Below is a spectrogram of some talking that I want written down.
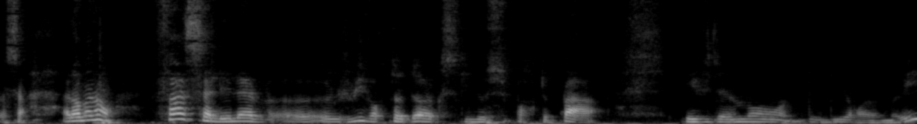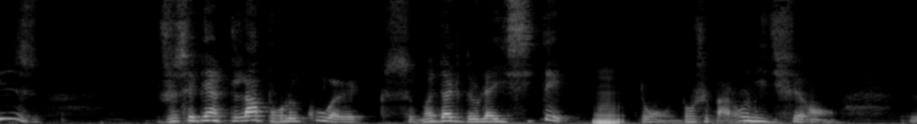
à ça. Alors maintenant, face à l'élève juif orthodoxe qui ne supporte pas, évidemment, de lire Moïse, je sais bien que là, pour le coup, avec ce modèle de laïcité mm. dont, dont, je parle, on est différent. Euh,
